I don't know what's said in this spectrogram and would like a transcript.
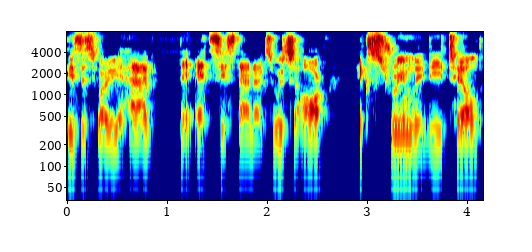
This is where you have the ETSI standards, which are extremely detailed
